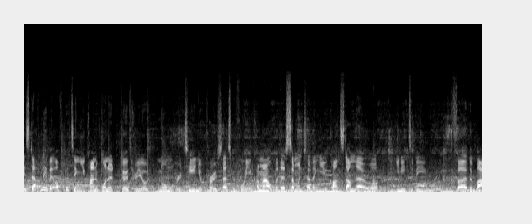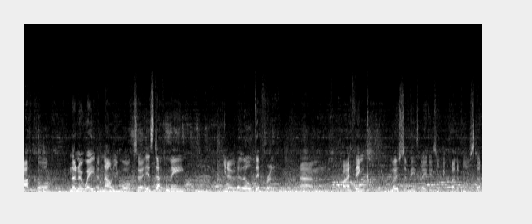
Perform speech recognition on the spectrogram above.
it's definitely a bit off-putting. You kind of want to go through your normal routine, your process before you come out, but there's someone telling you you can't stand there, or you need to be further back, or no, no, wait, and now you walk. So it is definitely, you know, a little different. Um, but I think most of these ladies will be kind of used to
